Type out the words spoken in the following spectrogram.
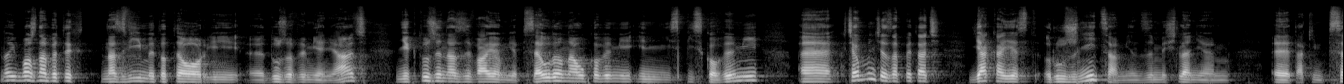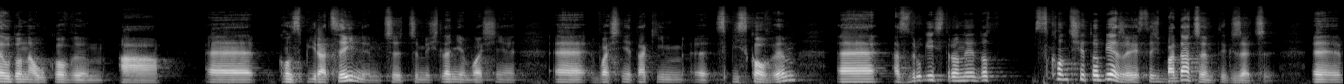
no i można by tych, nazwijmy to, teorii e, dużo wymieniać. Niektórzy nazywają je pseudonaukowymi, inni spiskowymi. E, chciałbym Cię zapytać, jaka jest różnica między myśleniem takim pseudonaukowym, a konspiracyjnym, czy, czy myśleniem właśnie, właśnie takim spiskowym, E, a z drugiej strony, no, skąd się to bierze? Jesteś badaczem tych rzeczy. E,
